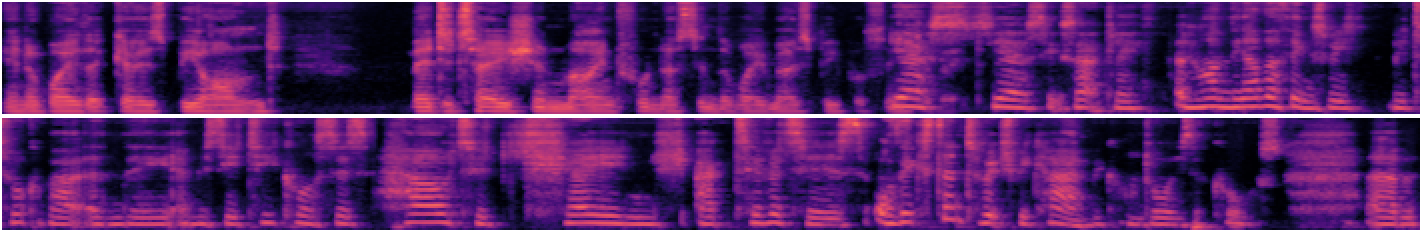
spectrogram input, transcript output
in a way that goes beyond meditation, mindfulness in the way most people think yes, Yes, exactly. And one of the other things we, we talk about in the MBCT course is how to change activities, or the extent to which we can, we can't always, of course, um,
